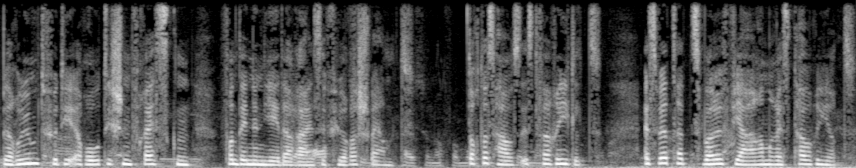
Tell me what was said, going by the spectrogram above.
berühmt für die erotischen Fresken, von denen jeder Reiseführer schwärmt. Doch das Haus ist verriegelt. Es wird seit zwölf Jahren restauriert.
